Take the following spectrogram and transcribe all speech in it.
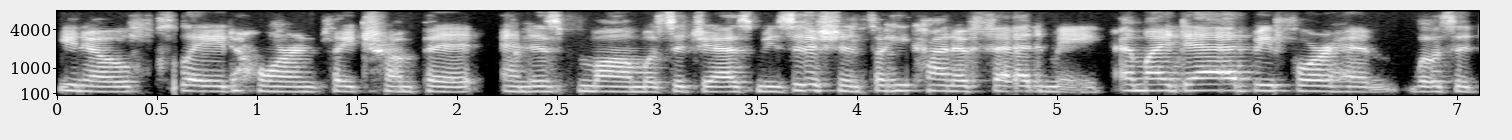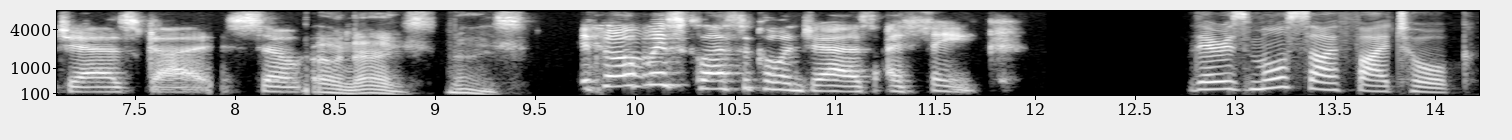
you know, played horn, played trumpet, and his mom was a jazz musician. So he kind of fed me. And my dad before him was a jazz guy. So Oh nice, nice. It's always classical and jazz, I think. There is more sci-fi talk,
